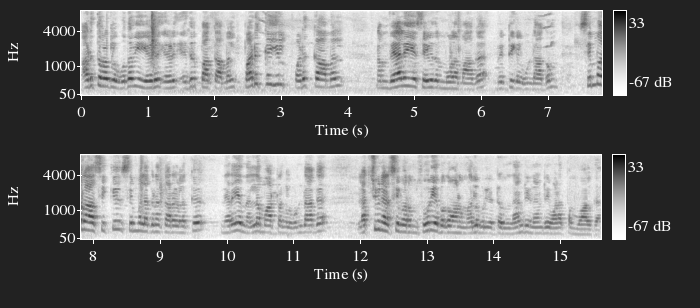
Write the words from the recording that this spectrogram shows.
அடுத்தவர்கள் உதவியை எடு எடு- எதிர்பார்க்காமல் படுக்கையில் படுக்காமல் நம் வேலையை செய்வதன் மூலமாக வெற்றிகள் உண்டாகும். சிம்ம ராசிக்கு சிம்ம லக்னக்காரர்களுக்கு நிறைய நல்ல மாற்றங்கள் உண்டாக. லட்சுமி நரசிம்மரும் சூரிய பகவானும் அருள் புரியட்டும். நன்றி நன்றி வணக்கம் வாழ்க.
